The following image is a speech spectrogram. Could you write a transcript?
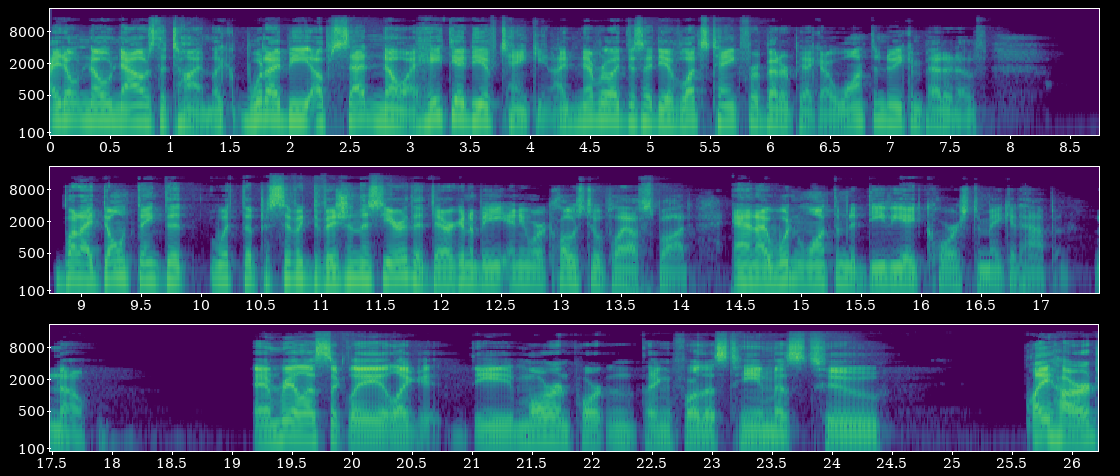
I don't know. Now's the time. Like, would I be upset? No. I hate the idea of tanking. I've never liked this idea of let's tank for a better pick. I want them to be competitive, but I don't think that with the Pacific Division this year that they're going to be anywhere close to a playoff spot, and I wouldn't want them to deviate course to make it happen. No. And realistically, like the more important thing for this team is to play hard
